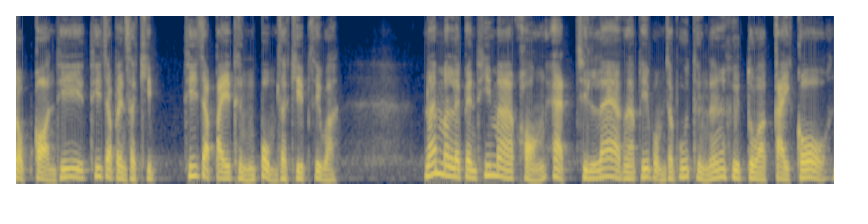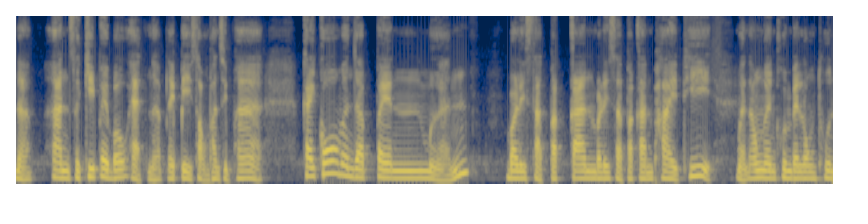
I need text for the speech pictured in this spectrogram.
จบก่อนที่ที่จะเป็นสคิปที่จะไปถึงปุ่มสคริปสิวะนั่นมันเลยเป็นที่มาของแอดชิ้นแรกนะครับ ที่ผมจะพูดถึงนั่นก็คือตัวไกโก้นะ Unskippable Ad นะครับในปี 2015 ไกโก้มันจะเป็นเหมือน บริษัทประกันบริษัทประกันภัยที่เหมือนเอาเงินคุณไปลงทุน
